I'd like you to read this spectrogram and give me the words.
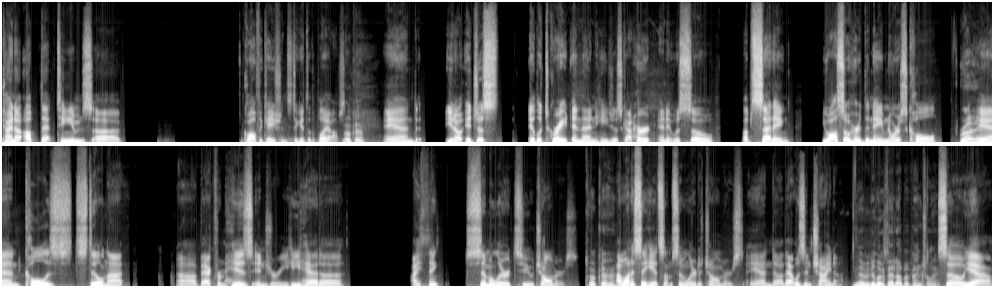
kind of upped that team's uh, qualifications to get to the playoffs. okay. and you know it just it looked great and then he just got hurt and it was so upsetting you also heard the name norris cole Right. and cole is still not uh, back from his injury he had a i think similar to chalmers okay. i want to say he had something similar to chalmers and uh, that was in china Yeah, we could look that up eventually. so yeah,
